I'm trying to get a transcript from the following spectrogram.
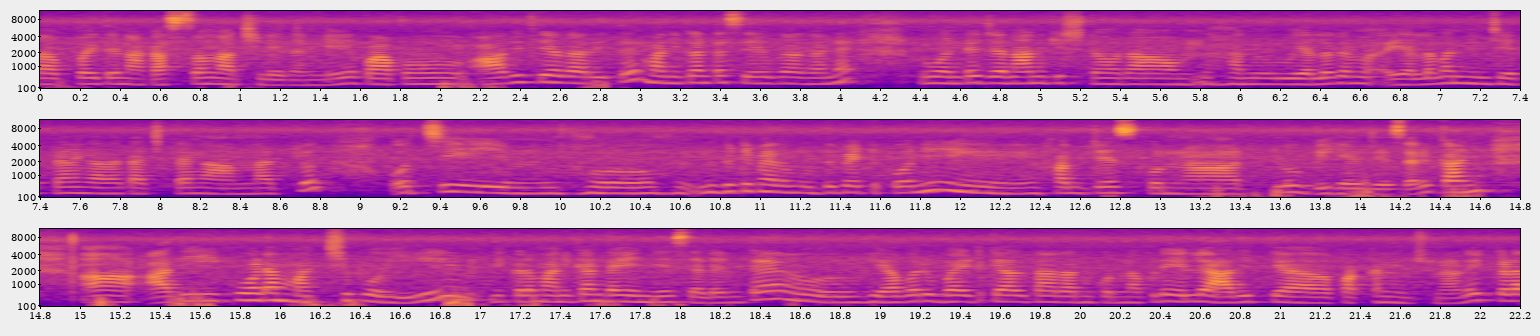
తప్పు అయితే నాకు అస్సలు నచ్చలేదండి. పాపం ఆదిత్య గారు అయితే మణికంఠ సేవ్ కాగానే నువ్వంటే జనానికి ఇష్టం రా నువ్వు వెళ్ళ వెళ్ళవని నేను చెప్పాను కదా ఖచ్చితంగా అన్నట్లు వచ్చి నుదుటి మీద ముద్దు పెట్టుకొని హగ్ చేసుకున్నట్లు బిహేవ్ చేశారు. కానీ అది కూడా మర్చిపోయి ఇక్కడ మణికంఠ ఏం చేశాడంటే ఎవరు బయటకు వెళ్తారు అనుకున్నప్పుడు వెళ్ళి ఆదిత్య పక్కన నిల్చున్నాడు. ఇక్కడ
